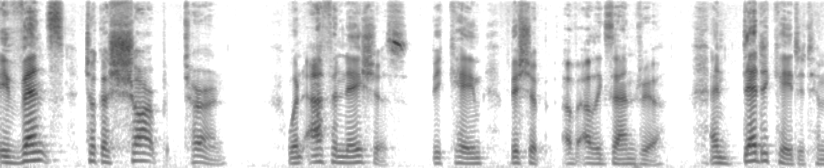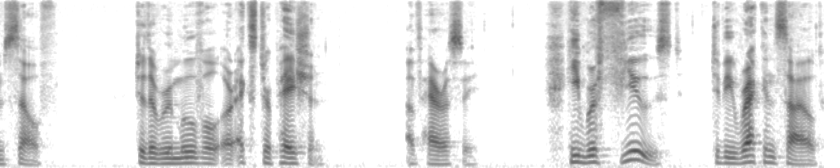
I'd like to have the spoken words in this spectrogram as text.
Events took a sharp turn when Athanasius became Bishop of Alexandria and dedicated himself to the removal or extirpation of heresy. He refused to be reconciled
